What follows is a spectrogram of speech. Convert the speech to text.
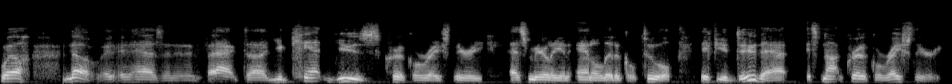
Well, no, it, it hasn't. And in fact, uh, you can't use critical race theory as merely an analytical tool. If you do that, it's not critical race theory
